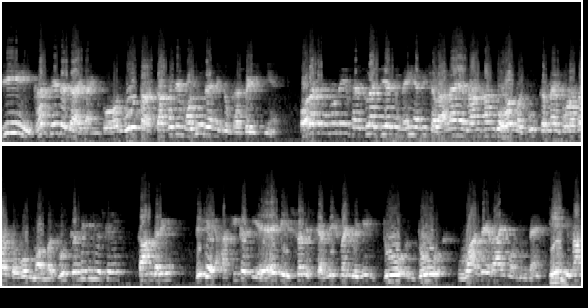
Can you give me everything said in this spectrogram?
जी घर भेजा जाएगा इनको और वो ताकतें मौजूद है जो घर भेजती हैं। और अगर उन्होंने ये फैसला किया कि नहीं अभी चलाना है इमरान खान को और मज़बूत करना है थोड़ा सा तो वो मज़बूत करने के लिए उसके लिए काम करेंगे। देखिए हकीकत यह है कि इस वक्त स्टेब्लिशमेंट में भी दो दो वादे राय मौजूद हैं। एक हम्म। इमरान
